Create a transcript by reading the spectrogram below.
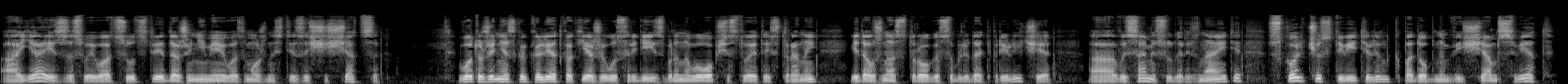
а я из-за своего отсутствия даже не имею возможности защищаться. Вот уже несколько лет, как я живу среди избранного общества этой страны и должна строго соблюдать приличия, а вы сами, сударь, знаете, сколь чувствителен к подобным вещам свет,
